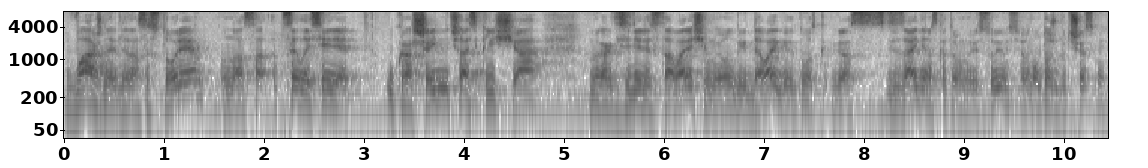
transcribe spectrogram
важная для нас история. У нас а, целая серия украшений началась Клеща. Мы как-то сидели с товарищем, и он говорит, давай, говорит, ну, как раз дизайнер, с которым мы рисуемся, он тоже путешественник,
